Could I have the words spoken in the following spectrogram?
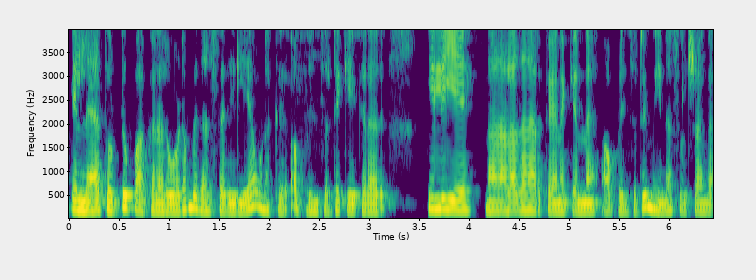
இல்லை தொட்டு பார்க்குறாரு உடம்பு ஏதாவது சரியில்லையா உனக்கு? அப்படின்னு சொல்லிட்டு கேட்குறாரு இல்லையே நான் நல்லா தானே இருக்கேன். எனக்கு என்ன? அப்படின்னு சொல்லிட்டு மீனா சொல்கிறாங்க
